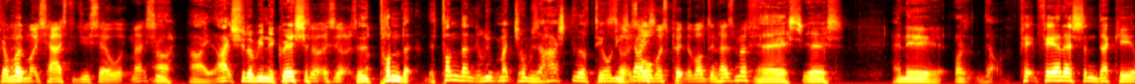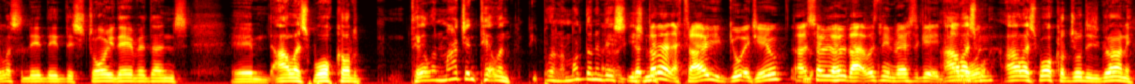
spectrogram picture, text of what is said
So how much hash did you sell, Luke Mitchell? Aye, aye, that should have been the question. So- So, so- they turned it. They turned into Luke Mitchell was a hash dealer to all so these it's guys. almost putting the word in his mouth. Yes, yes. And uh, listen, the- Fe- Ferris and Dickey, listen, they, they destroyed evidence. Um, Alice Walker, telling, imagine telling people in a murder They've investigation. done it in a trial, you'd go to jail. That's how, how that wasn't investigated. Alice, alone. Alice Walker, Jodi's granny,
